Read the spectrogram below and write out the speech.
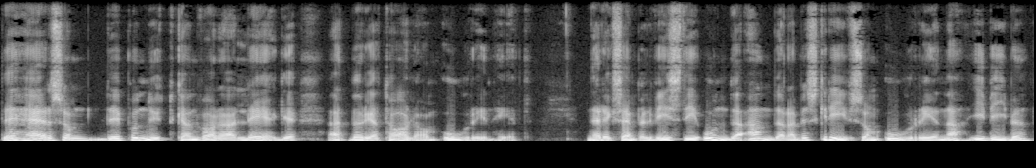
Det är här som det på nytt kan vara läge att börja tala om orenhet. När exempelvis de onda andarna beskrivs som orena i Bibeln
